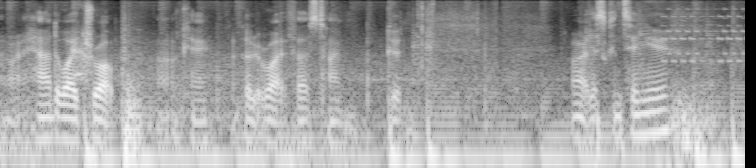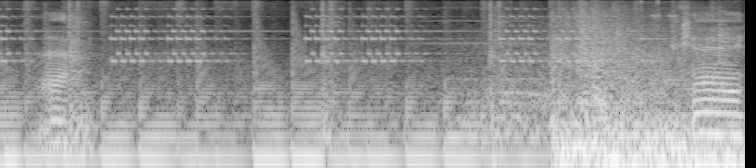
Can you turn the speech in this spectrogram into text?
Alright, how do I drop? Okay, I got it right first time. Good. Alright, let's continue. Uh, okay.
